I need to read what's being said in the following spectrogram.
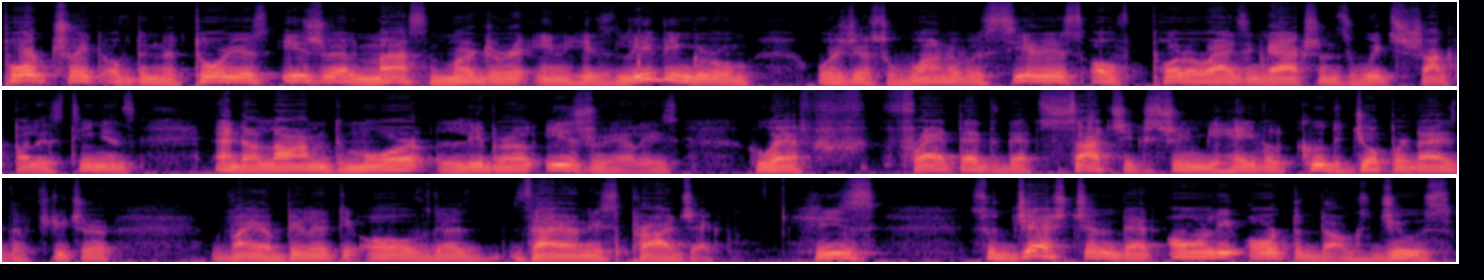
portrait of the notorious Israel mass murderer in his living room was just one of a series of polarizing actions which shocked Palestinians and alarmed more liberal Israelis who have fretted that such extreme behavior could jeopardize the future viability of the Zionist project. His suggestion that only Orthodox Jews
